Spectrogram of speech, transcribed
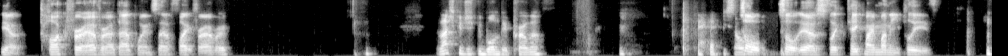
You know, talk forever at that point instead of fight forever. The match could just be one big promo. So, so yeah, just like take my money, please. or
